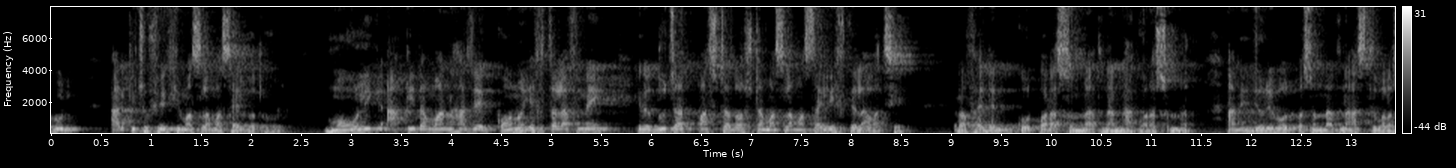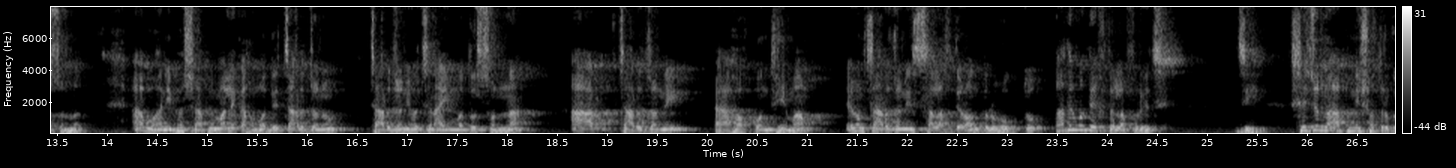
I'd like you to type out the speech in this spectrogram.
ভুল আর কিছু ফেকি মাসলা মাসাইলগত ভুল। মৌলিক আকিদা মানহাজে কোনো ইখতলাফ নেই, কিন্তু দু চার, পাঁচটা, দশটা মাসলা মাসাইল ইখতলাফ আছে। রফায়দেন করা সুন্নাত না না করা সুন্নাত। আমি জোরে বল সুন্নাত না, আসতে বলা সুন্নাত। আবু হানিফা, শাফি, মালিক, আহমদে চারজন চারজনই হচ্ছেন আইম্মাতুস সুন্না আর চারজনই হকপন্থী ইমাম, এবং চারজনই সালাফদের অন্তর্ভুক্ত। তাদের মধ্যে ইখতলাফ রয়েছে। জি সেই জন্য আপনি সতর্ক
